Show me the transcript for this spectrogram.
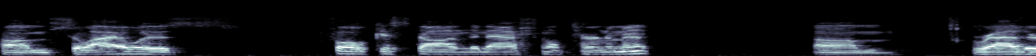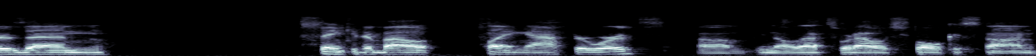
Um, so I was focused on the national tournament um, rather than thinking about playing afterwards. Um, you know, that's what I was focused on.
